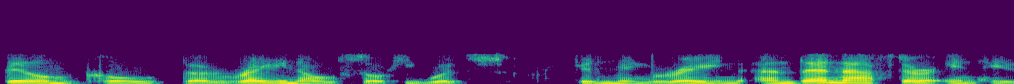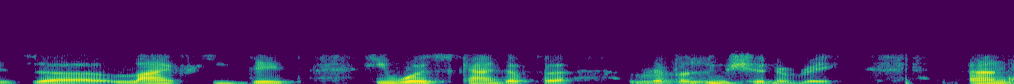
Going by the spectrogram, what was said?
film called The Rain. Also, he was filming Rain, and then after in his uh, life, he did. He was kind of a revolutionary. And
